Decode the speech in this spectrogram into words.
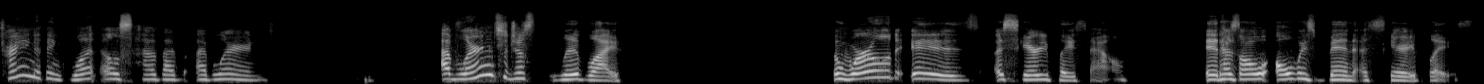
trying to think what else have I, I've learned. I've learned to just live life. The world is a scary place now. It has all, always been a scary place.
